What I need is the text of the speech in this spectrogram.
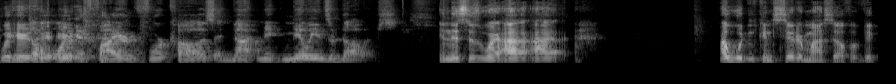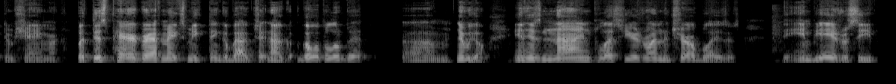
Don't want to get fired for cause and not make millions of dollars. And this is where I, I I wouldn't consider myself a victim shamer, but this paragraph makes me think about. Now, go up a little bit. Um, there we go. In his nine plus years running the Trailblazers, the NBA has received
